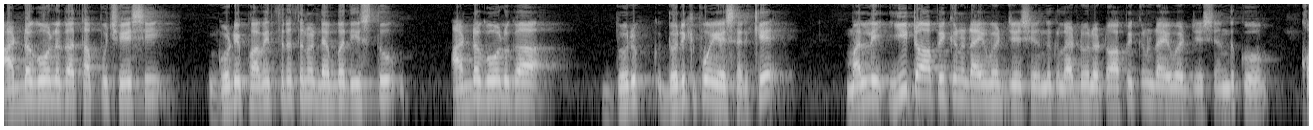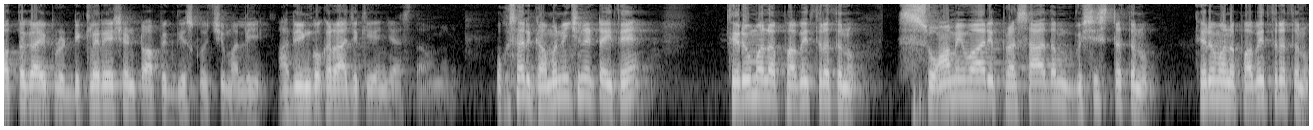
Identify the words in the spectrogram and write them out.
అడ్డగోలుగా తప్పు చేసి గుడి పవిత్రతను దెబ్బతీస్తూ అడ్డగోలుగా దొరి దొరికిపోయేసరికి మళ్ళీ ఈ టాపిక్ను డైవర్ట్ చేసేందుకు లడ్డూల టాపిక్ను డైవర్ట్ చేసేందుకు కొత్తగా ఇప్పుడు డిక్లరేషన్ టాపిక్ తీసుకొచ్చి మళ్ళీ అది ఇంకొక రాజకీయం చేస్తూ ఉన్నారు. ఒకసారి గమనించినట్టయితే తిరుమల పవిత్రతను స్వామివారి ప్రసాదం విశిష్టతను తిరుమల పవిత్రతను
